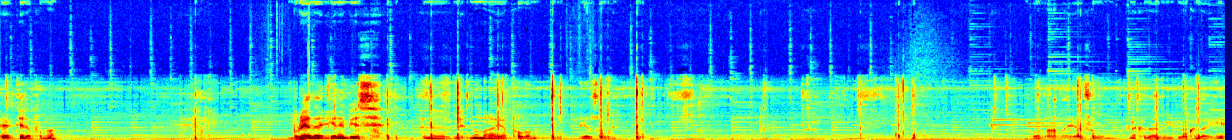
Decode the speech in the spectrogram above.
Ev telefonu. Buraya da yine biz e, bir numara yapalım, yazalım. Buralara da yazalım. Ne kadar büyük, o kadar iyi.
